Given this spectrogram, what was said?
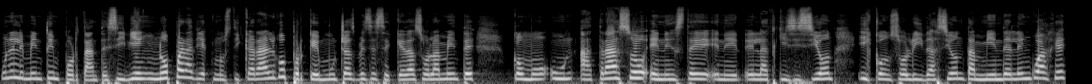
un elemento importante, si bien no para diagnosticar algo, porque muchas veces se queda solamente como un atraso en, este, en, la adquisición y consolidación también del lenguaje,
